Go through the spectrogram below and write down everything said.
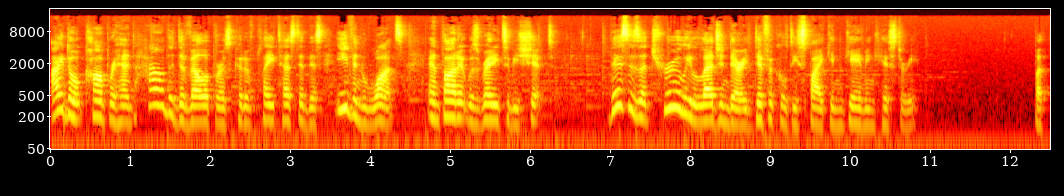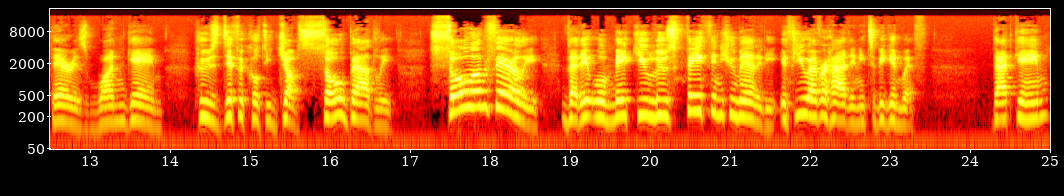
I don't comprehend how the developers could have playtested this even once and thought it was ready to be shipped. This is a truly legendary difficulty spike in gaming history. But there is one game whose difficulty jumps so badly, so unfairly, that it will make you lose faith in humanity if you ever had any to begin with. That game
